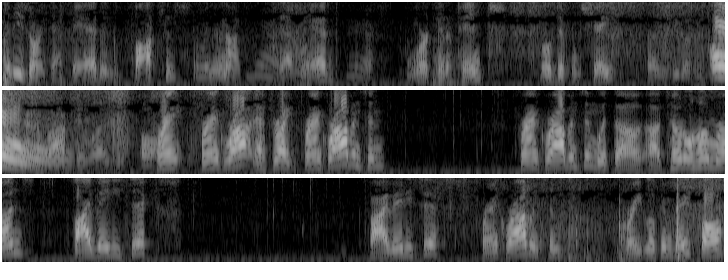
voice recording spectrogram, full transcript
But these aren't that bad in boxes. I mean, they're not that bad. Yeah. Worked in a pinch. A little different shape. Tell you who doesn't care Oh. kind of box it was. Frank Frank Rob. That's right. Frank Robinson. Frank Robinson with the uh, total home runs, 586. 586. Frank Robinson. Great looking baseball.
